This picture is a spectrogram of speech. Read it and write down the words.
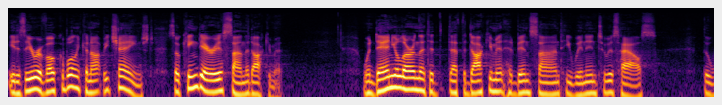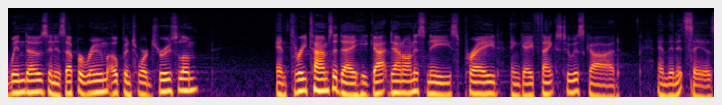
it is irrevocable and cannot be changed. So King Darius signed the document. When Daniel learned that the, that the document had been signed, he went into his house. The windows in his upper room opened toward Jerusalem, and three times a day he got down on his knees, prayed, and gave thanks to his God. And then it says,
